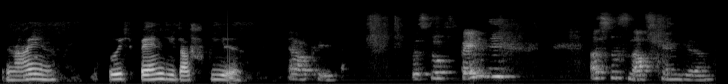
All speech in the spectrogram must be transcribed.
Nein. Durch Bandy das Spiel. Ja, okay. Das durch Bandy hast du FNAF kennengelernt.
